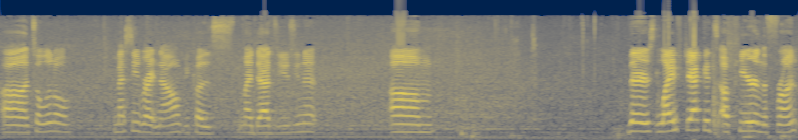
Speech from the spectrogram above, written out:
Uh, it's a little messy right now because my dad's using it. Um, there's life jackets up here in the front.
